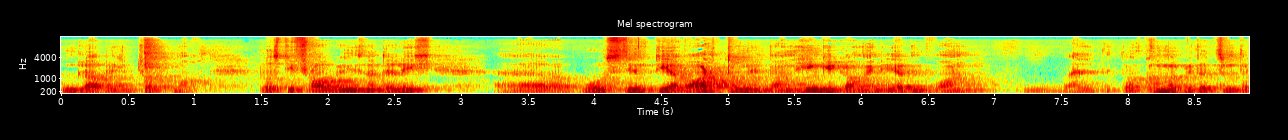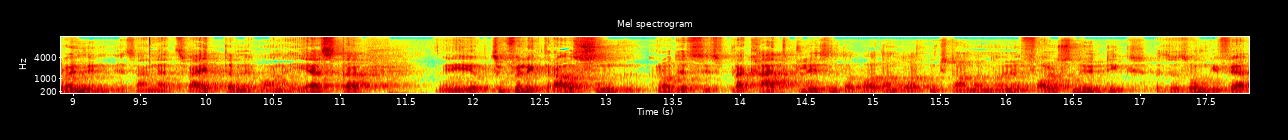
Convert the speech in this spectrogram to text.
unglaublichen Job gemacht. Bloß die Frage ist natürlich, wo sind die Erwartungen dann hingegangen irgendwann? Weil dann kommen wir wieder zum Träumen. Wir sind ein Zweiter, wir waren ein Erster. Wenn ich, ich habe zufällig draußen gerade jetzt das Plakat gelesen, da war dann dort gestanden, neun falls nötig. Also so ungefähr,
